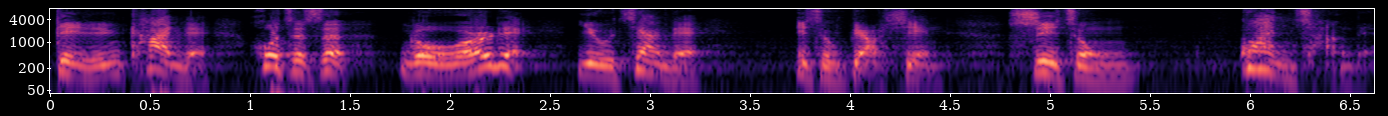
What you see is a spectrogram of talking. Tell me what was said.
给人看的，或者是偶尔的有这样的一种表现，是一种惯常的，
